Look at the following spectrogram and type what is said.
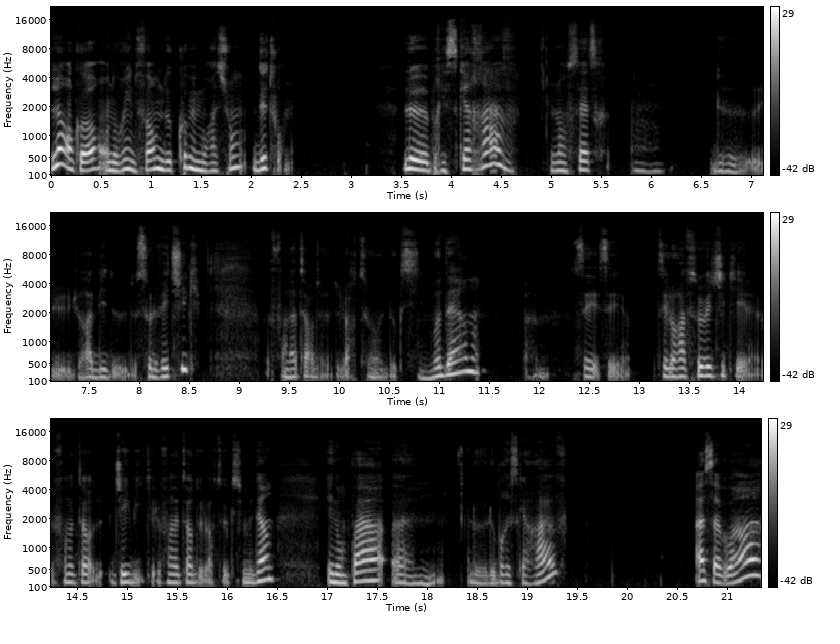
Là encore, on aurait une forme de commémoration détournée. Le Brisker Rav, l'ancêtre euh, du, rabbi de, de fondateur de, l'orthodoxie moderne, euh, c'est le Rav Soloveitchik qui est le fondateur, JB, qui est le fondateur de l'orthodoxie moderne, et non pas euh, le, le Brisker Rav, à savoir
